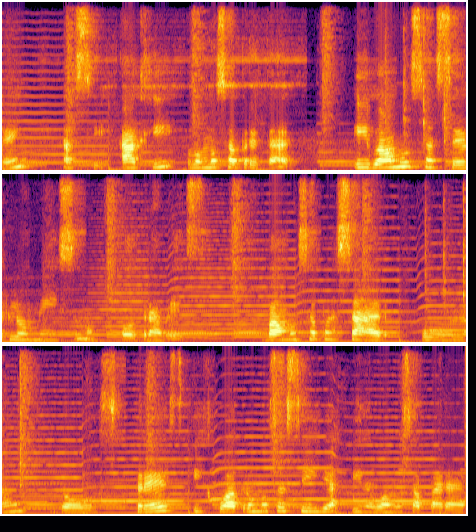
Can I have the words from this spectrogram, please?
¿Ven? Así. Aquí vamos a apretar. Y vamos a hacer lo mismo otra vez vamos a pasar 1, 2, 3 y 4 mozasillas y nos vamos a parar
